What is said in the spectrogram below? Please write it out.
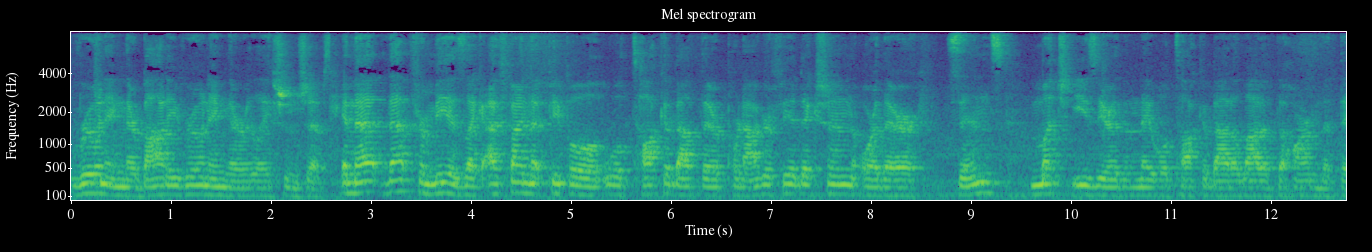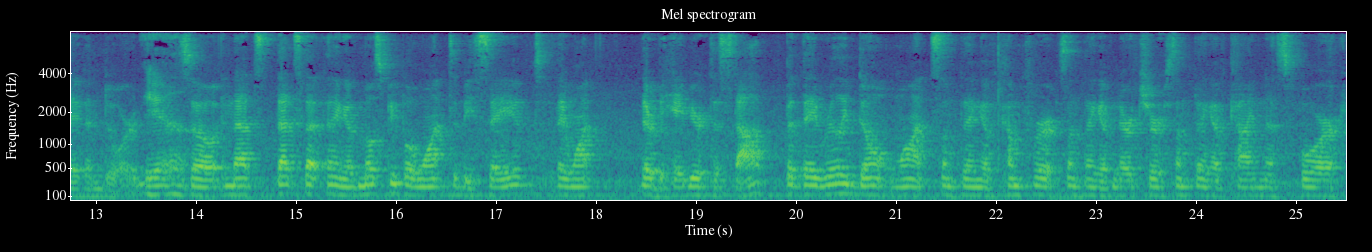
ruining their body, ruining their relationships? And that, that for me is like, I find that people will talk about their pornography addiction or their sins much easier than they will talk about a lot of the harm that they've endured. Yeah. So, and that's that's that thing of most people want to be saved. They want their behavior to stop, but they really don't want something of comfort, something of nurture, something of kindness for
